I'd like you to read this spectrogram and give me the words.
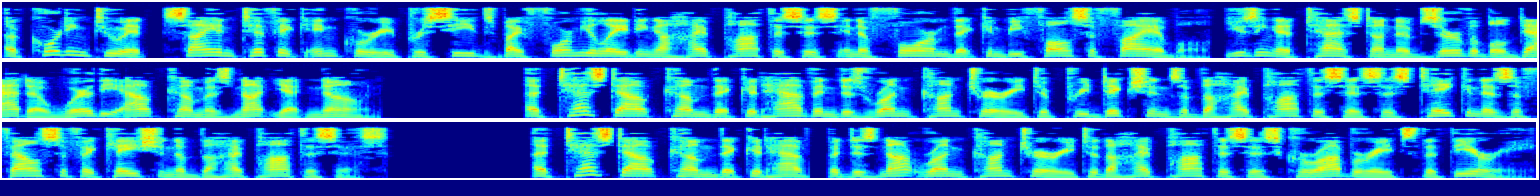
According to it, scientific inquiry proceeds by formulating a hypothesis in a form that can be falsifiable, using a test on observable data where the outcome is not yet known. A test outcome that could have and does run contrary to predictions of the hypothesis is taken as a falsification of the hypothesis. A test outcome that could have, but does not run contrary to the hypothesis corroborates the theory.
